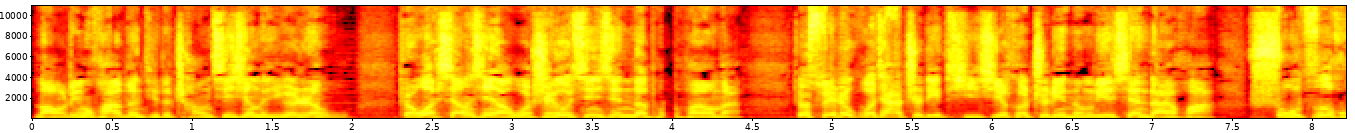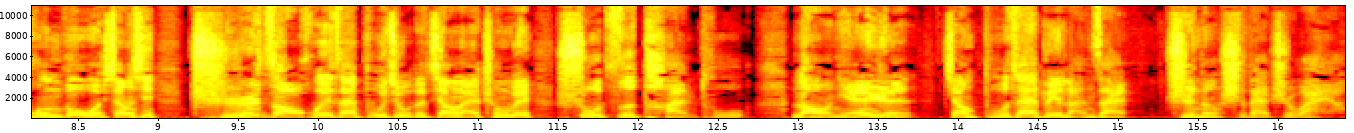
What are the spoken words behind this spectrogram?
老龄化问题的长期性的一个任务。就是我相信啊，我是有信心的，朋朋友们。就随着国家治理体系和治理能力现代化，数字鸿沟，我相信迟早会在不久的将来成为数字坦途，老年人将不再被拦在智能时代之外啊。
